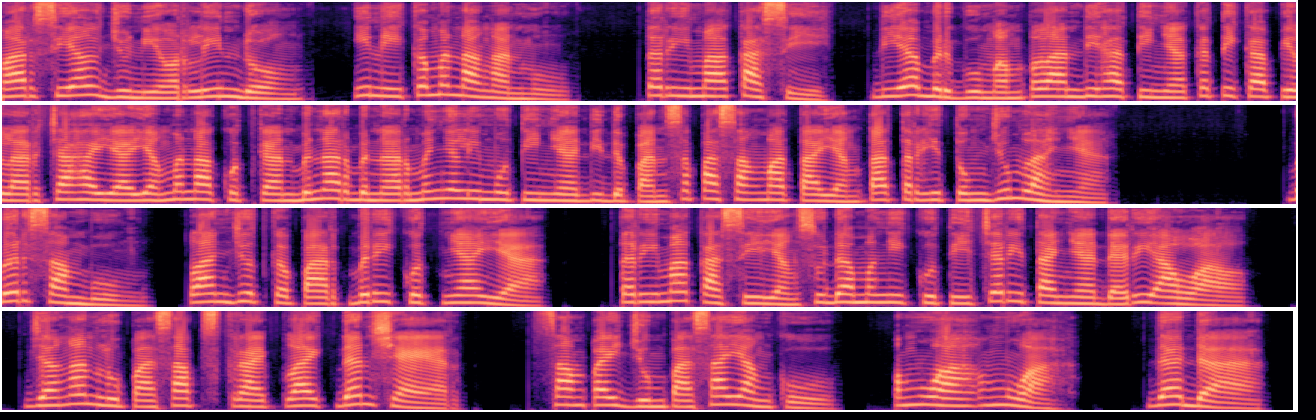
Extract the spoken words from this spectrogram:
Martial Junior Lindong, ini kemenanganmu. Terima kasih. Dia bergumam pelan di hatinya ketika pilar cahaya yang menakutkan benar-benar menyelimutinya di depan sepasang mata yang tak terhitung jumlahnya. Bersambung, lanjut ke part berikutnya ya. Terima kasih yang sudah mengikuti ceritanya dari awal. Jangan lupa subscribe, like, dan share. Sampai jumpa sayangku. Emuah-emuah. Dadah.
